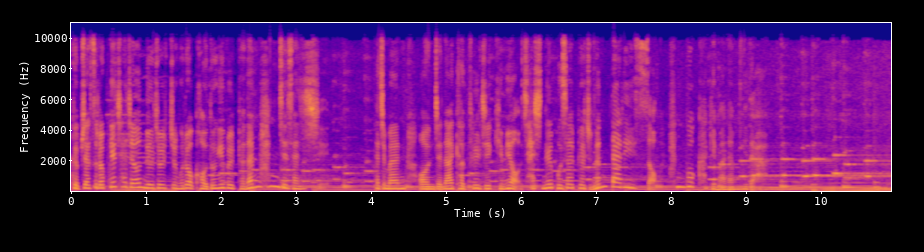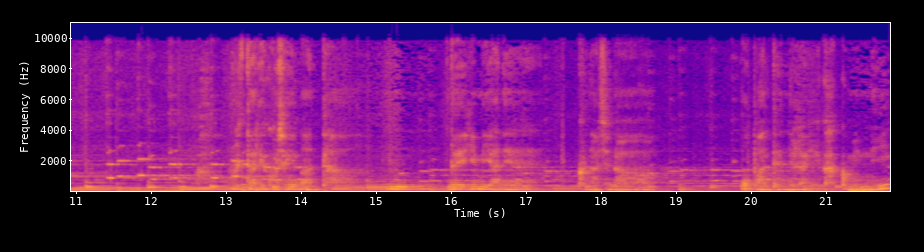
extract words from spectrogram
급작스럽게 찾아온 뇌졸중으로 거동이 불편한 한재산 씨. 하지만 언제나 곁을 지키며 자신을 보살펴주는 딸이 있어 행복하기만 합니다. 딸이 고생이 많다. 음, 너에게 미안해. 그나저나 오빠한테는 연락이 가끔 있니?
